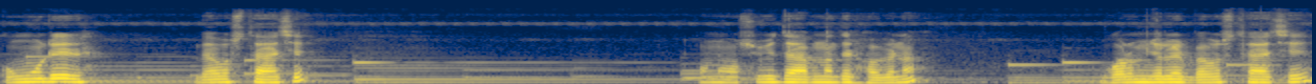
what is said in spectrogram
কোমরের ব্যবস্থা আছে। কোনো অসুবিধা আপনাদের হবে না। গরম জলের ব্যবস্থা আছে।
